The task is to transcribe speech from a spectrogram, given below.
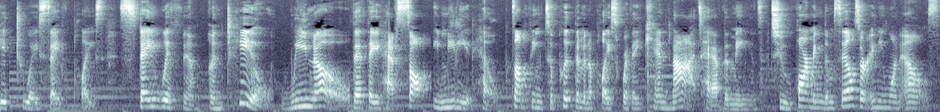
get to a safe place. Stay with them until we know that they have sought immediate help. Something to put them in a place where they cannot have the means to harming themselves or anyone else.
